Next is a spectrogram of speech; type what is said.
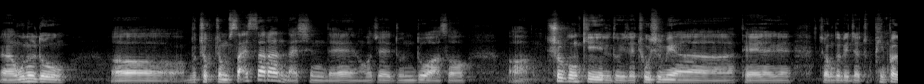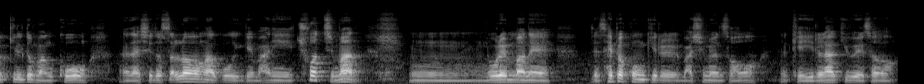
어, 오늘도 어, 무척 좀 쌀쌀한 날씨인데 어제 눈도 와서 어, 출근길도 이제 조심해야 될 정도로 이제 좀 빙판길도 많고 날씨도 썰렁하고 이게 많이 추웠지만 음, 오랜만에 새벽 공기를 마시면서 이렇게 일을 하기 위해서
